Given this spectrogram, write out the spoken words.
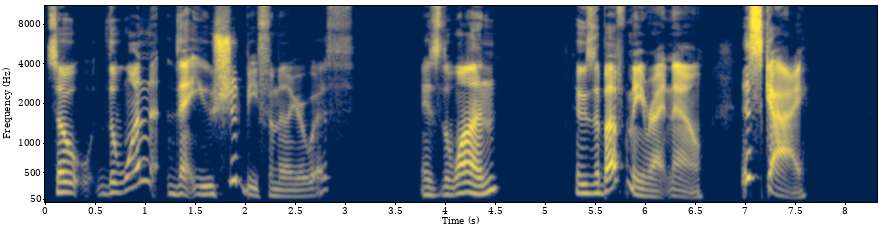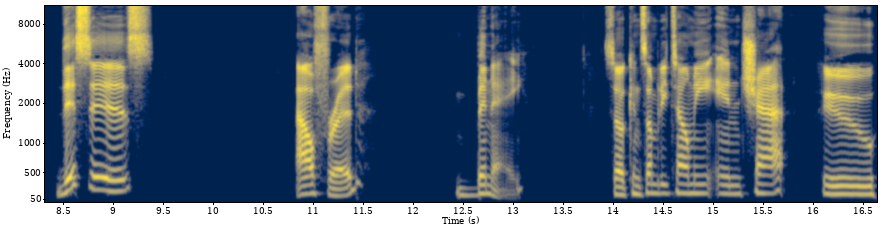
So, the one that you should be familiar with is the one who's above me right now. This guy. This is Alfred Binet. So, can somebody tell me in chat who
